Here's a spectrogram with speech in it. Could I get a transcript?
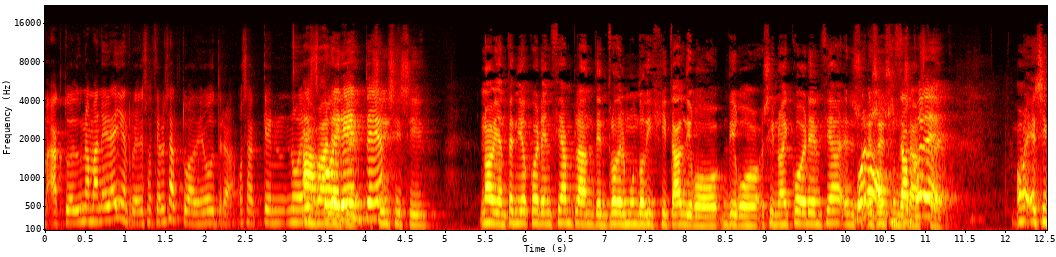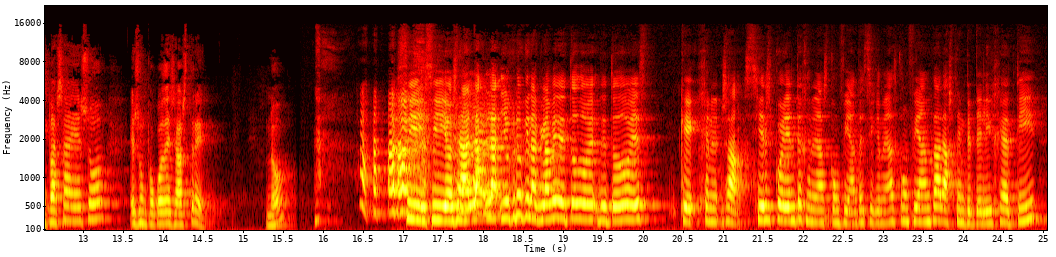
actúe de una manera y en redes sociales actúa de otra. O sea, que no es Ah, vale, que- coherente. Sí, sí, sí. No había entendido coherencia en plan dentro del mundo digital. Digo, digo si no hay coherencia, es- Bueno, es un desastre. puede- Hombre, si pasa eso, es un poco desastre, ¿no? Sí, sí, o sea, la- la- yo creo que la clave de todo, de todo es que, o sea, si eres coherente generas confianza y si generas confianza la gente te elige a ti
